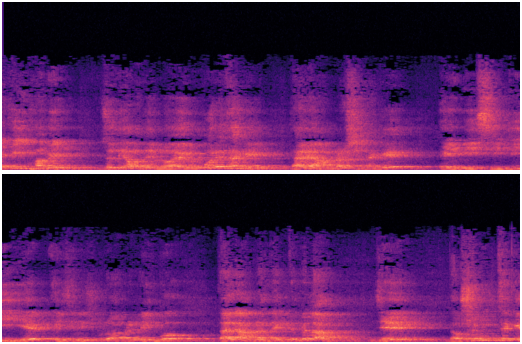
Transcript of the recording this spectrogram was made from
একই ভাবে যদি আমাদের নয়ের উপরে থাকে, তাহলে আমরা সেটাকে এ বি সি ডি এর এই জিনিসগুলো আমরা লিখব। তাহলে আমরা দেখতে পেলাম যে দশমিক থেকে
